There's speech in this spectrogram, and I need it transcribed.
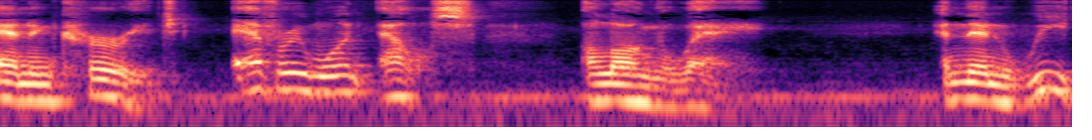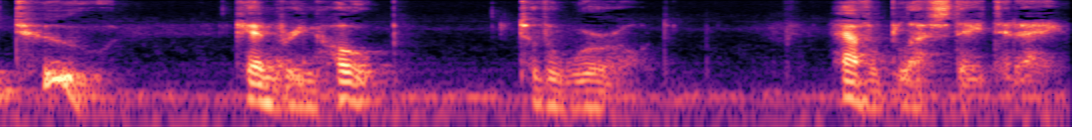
and encourage everyone else along the way. And then we too can bring hope to the world. Have a blessed day today.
